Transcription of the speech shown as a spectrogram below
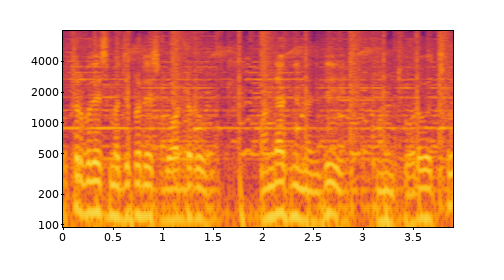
ఉత్తరప్రదేశ్ మధ్యప్రదేశ్ బార్డరు మందాకిని నది మనం చూడవచ్చు.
